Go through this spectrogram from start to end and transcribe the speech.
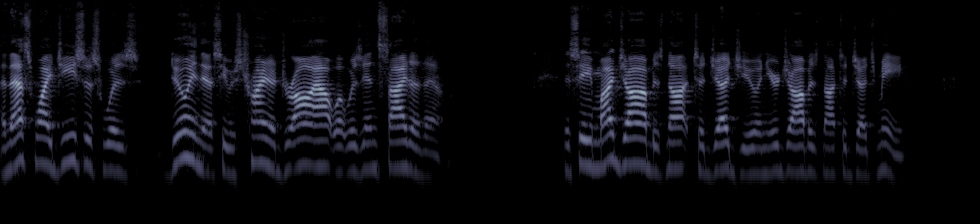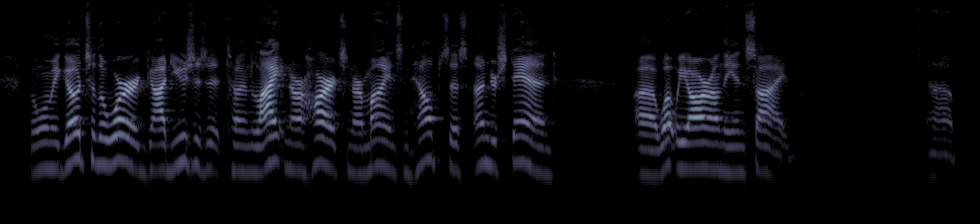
And that's why Jesus was doing this. He was trying to draw out what was inside of them. You see, my job is not to judge you, and your job is not to judge me. But when we go to the Word, God uses it to enlighten our hearts and our minds and helps us understand uh, what we are on the inside. Um,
